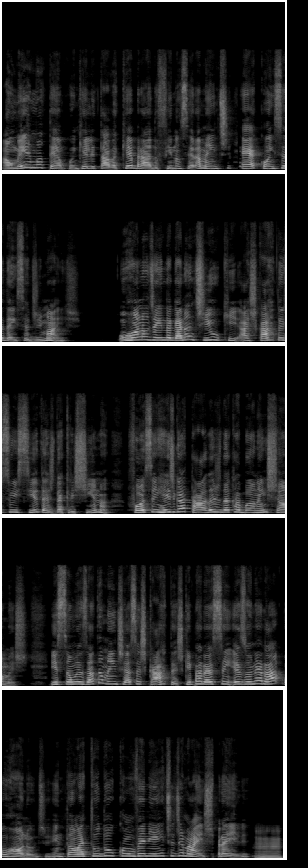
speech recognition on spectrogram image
ao mesmo tempo em que ele estava quebrado financeiramente, é coincidência demais. O Ronald ainda garantiu que as cartas suicidas da Cristina fossem resgatadas da cabana em chamas. E são exatamente essas cartas que parecem exonerar o Ronald. Então é tudo conveniente demais para ele. Uhum.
